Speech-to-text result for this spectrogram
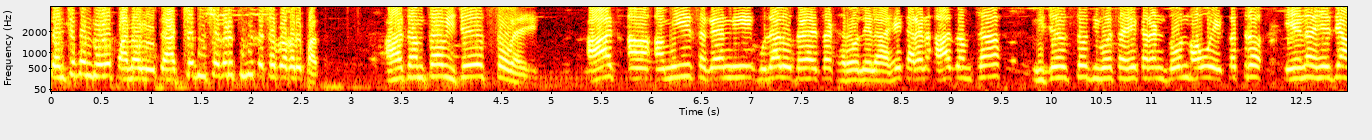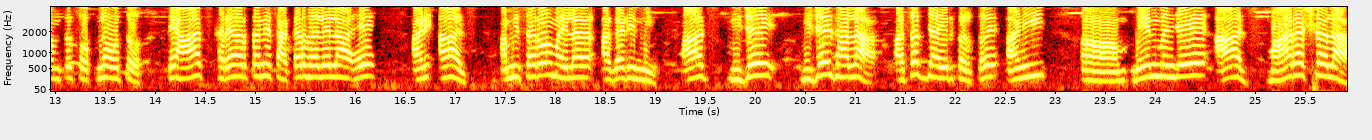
त्यांचे पण डोळे पाणावले होते. आजच्या दिवसाकडे तुम्ही कशा प्रकारे पाहता? आज आमचा विजयोत्सव आहे. आज आम्ही सगळ्यांनी गुलाल उधळायचा ठरवलेला आहे कारण आज आमचा विजयोत्सव दिवस आहे कारण दोन भाऊ एकत्र येणं हे जे आमचं स्वप्न होतं ते आज खऱ्या अर्थाने साकार झालेलं आहे. आणि आज आम्ही सर्व महिला आघाडींनी आज विजय विजय झाला असंच जाहीर करतोय. आणि मेन म्हणजे आज महाराष्ट्राला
